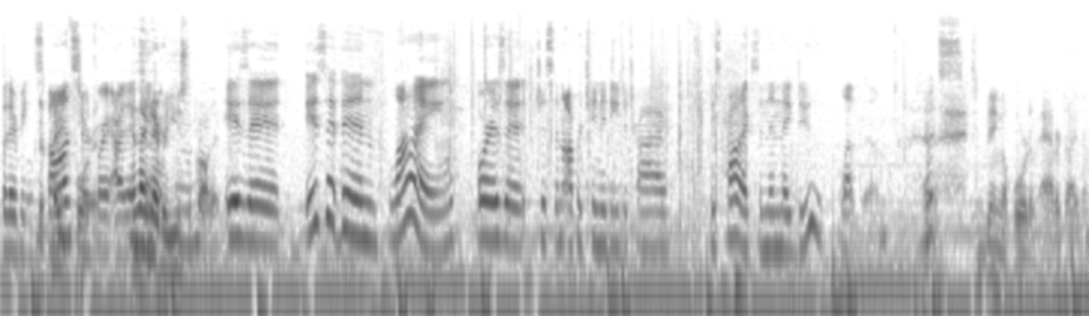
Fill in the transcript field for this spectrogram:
but they're being They're sponsored for for it. it, are they And they've never used the product. is it is it then lying or is it just an opportunity to try these products and then they do love them What's it's being a horde of advertising.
